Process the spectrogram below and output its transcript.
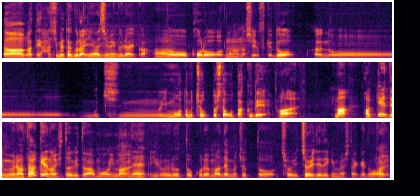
ターが出始めたぐらいい出始めぐらいか、うん。の頃の話ですけど、あのーうちの妹もちょっとしたオタクで。はい。まあはっきり言って村田家の人々はもう今ね、い、ろいろとこれまでもちょっとちょいちょい出てきましたけど、はい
